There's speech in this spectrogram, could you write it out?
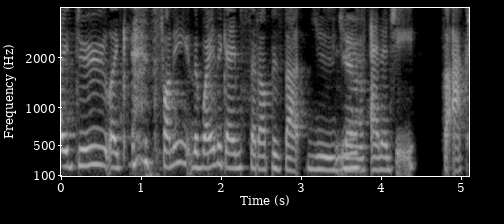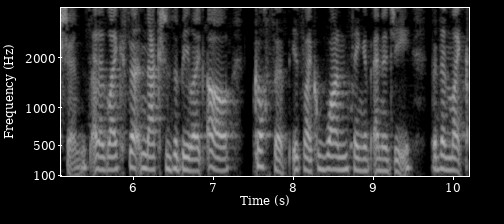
I do like it's funny the way the game's set up is that you Yeah. use energy for actions. And like certain actions would be like oh gossip is like one thing of energy. But then like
